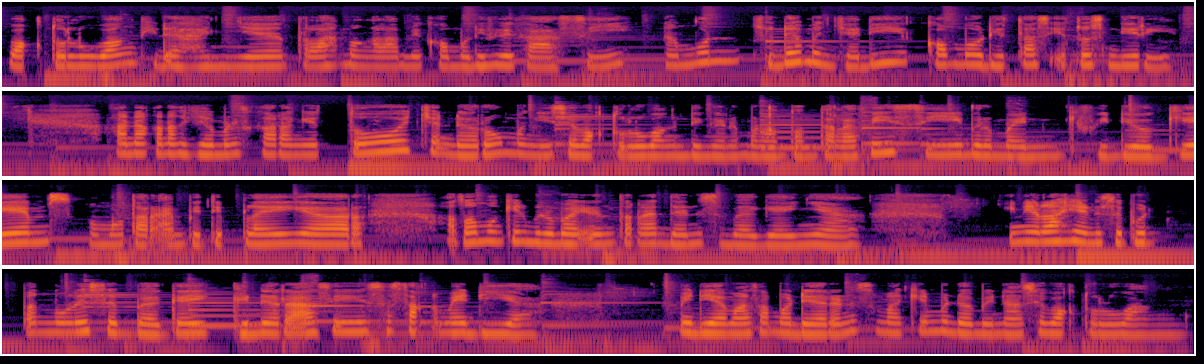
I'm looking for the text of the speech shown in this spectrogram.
Waktu luang tidak hanya telah mengalami komodifikasi, namun sudah menjadi komoditas itu sendiri. Anak-anak zaman sekarang itu cenderung mengisi waktu luang dengan menonton televisi, bermain video games, memutar MPT player, atau mungkin bermain internet dan sebagainya. Inilah yang disebut penulis sebagai generasi sesak media. Media masa modern semakin mendominasi waktu luang.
